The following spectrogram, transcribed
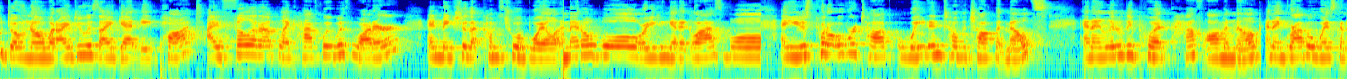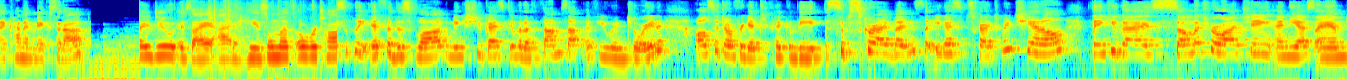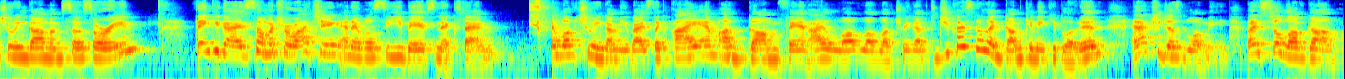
who don't know, what I do is I get a pot, I fill it up like halfway with water and make sure that comes to a boil. A metal bowl or you can get a glass bowl and you just put it over top, wait until the chocolate melts and I literally put half almond milk and I grab a whisk and I kind of mix it up. I do is I add hazelnuts over top. Basically it for this vlog. Make sure you guys give it a thumbs up if you enjoyed. Also don't forget to click the subscribe button so that you guys subscribe to my channel. Thank you guys so much for watching and yes I am chewing gum. I'm so sorry. Thank you guys so much for watching and I will see you babes next time. I love chewing gum, you guys. Like, I am a gum fan. I love, love, love chewing gum. Did you guys know that gum can make you bloated? It actually does blow me, but I still love gum.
